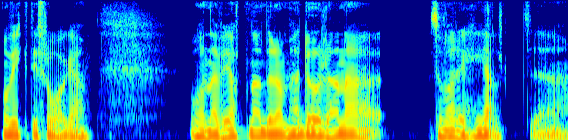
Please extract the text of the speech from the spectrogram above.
och viktig fråga. Och när vi öppnade de här dörrarna så var det helt, eh,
